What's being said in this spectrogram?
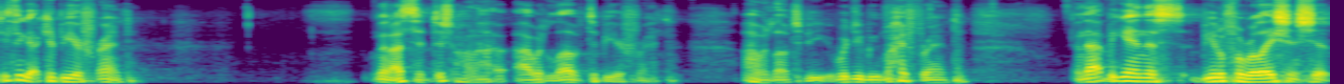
you think I could be your friend? And I said, Deshaun, I, I would love to be your friend. I would love to be, would you be my friend? And that began this beautiful relationship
